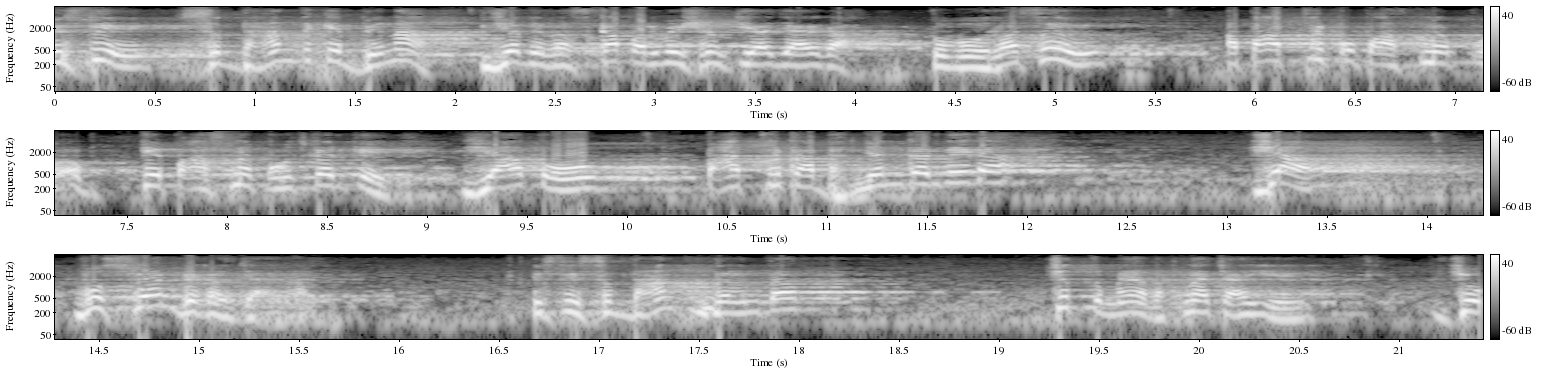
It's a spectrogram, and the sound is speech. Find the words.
इसलिए सिद्धांत के बिना यदि रस का परवेशन किया जाएगा तो वो रस अपात्र को पास में, के पास में पहुँच करके या तो पात्र का भंजन कर देगा या वो स्वयं बिगड़ जाएगा। इसलिए सिद्धांत निरंतर चित्त में रखना चाहिए, जो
